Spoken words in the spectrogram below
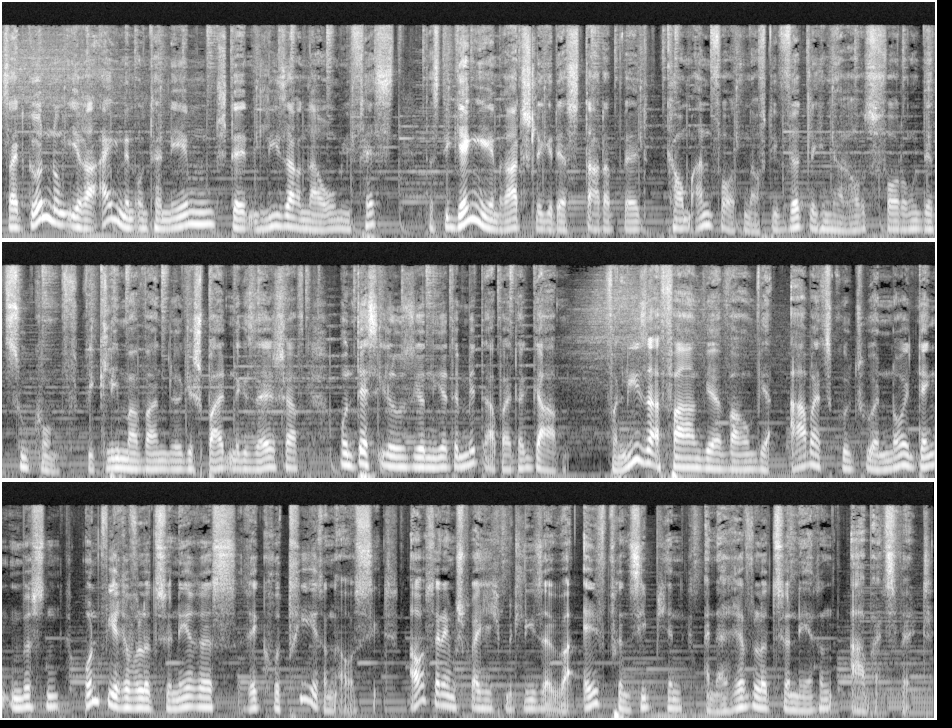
Seit Gründung ihrer eigenen Unternehmen stellten Lisa und Naomi fest, dass die gängigen Ratschläge der Startup-Welt kaum Antworten auf die wirklichen Herausforderungen der Zukunft wie Klimawandel, gespaltene Gesellschaft und desillusionierte Mitarbeiter gaben. Von Lisa erfahren wir, warum wir Arbeitskultur neu denken müssen und wie revolutionäres Rekrutieren aussieht. Außerdem spreche ich mit Lisa über elf Prinzipien einer revolutionären Arbeitswelt.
